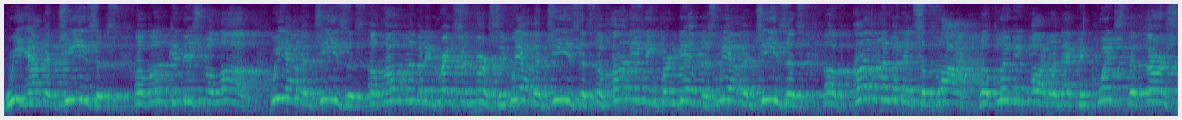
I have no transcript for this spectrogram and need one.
We have a Jesus of unconditional love. We have a Jesus of unlimited grace and mercy. We have a Jesus of unending forgiveness. We have a Jesus of unlimited supply of living water that can quench the thirst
